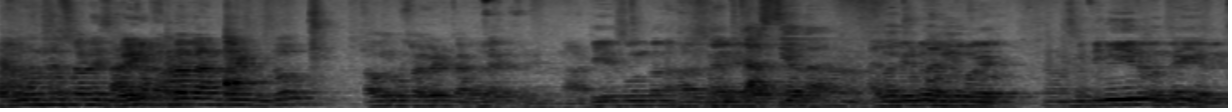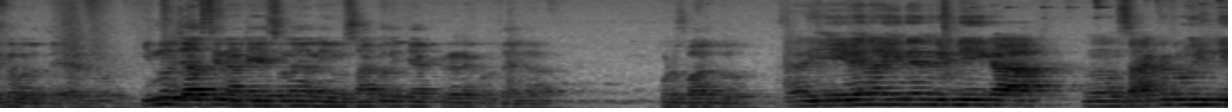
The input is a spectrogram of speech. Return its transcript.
ಕೆಲವೊಂದು ಸಲ ರೈಟ್ ಕೊಡಲ್ಲ ಅಂತ ಹೇಳ್ಬಿಟ್ಟು ಅವರು ಪ್ರೈವೇಟ್ ಆಗ್ತಾ ಇದ್ದಾರೆ ನಾಟಿ ಹಸು ಅಂತ ಹಾಲು ಜಾಸ್ತಿ ಅಲ್ಲ. ಮಿತಿಮೀರಿ ಬಂದ್ರೆ ಎರಡು ಲೀಟರ್ ಬರುತ್ತೆ. ಇನ್ನೂ ಜಾಸ್ತಿ ನಾಟಿ ಹಸುನ ನೀವು ಸಾಕೋದಕ್ಕೆ ಯಾಕೆ ಪ್ರೇರಣೆ ಕೊಡ್ತಾ ಇಲ್ಲ? ಕೊಡಬಾರ್ದು. ಏನಾಗಿದೆ ಅಂದ್ರೆ ಇಲ್ಲಿ ಈಗ ಸಾಕಿದ್ರು ಇಲ್ಲಿ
